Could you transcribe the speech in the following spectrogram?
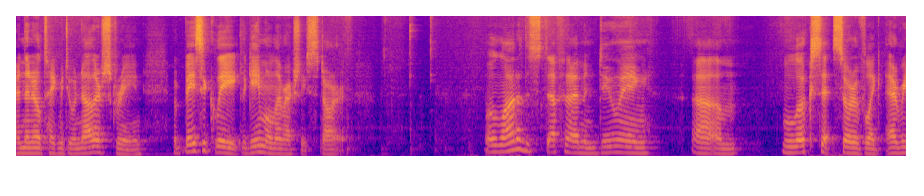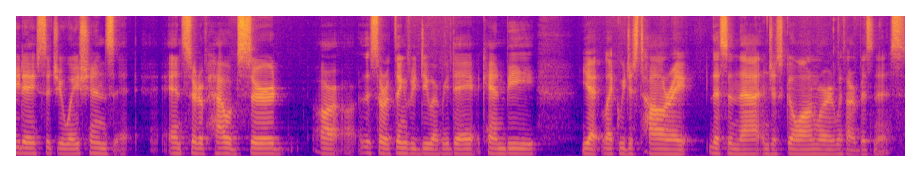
And then it'll take me to another screen. But basically, the game will never actually start. Well, a lot of the stuff that I've been doing um, looks at sort of like everyday situations and sort of how absurd are, the sort of things we do every day can be, yet like we just tolerate this and that and just go onward with our business.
